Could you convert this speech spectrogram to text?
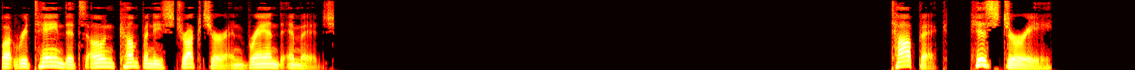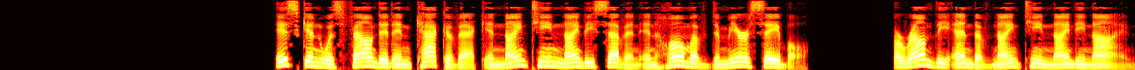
but retained its own company structure and brand image. History Iskon was founded in Čakovec in 1997 in home of Demir Sable. Around the end of 1999,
